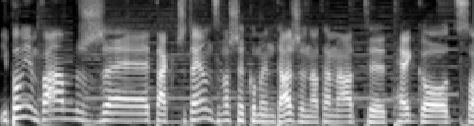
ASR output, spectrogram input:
I powiem wam, że tak, czytając wasze komentarze na temat y, tego, co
